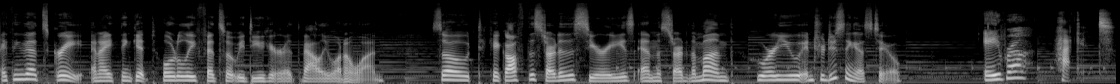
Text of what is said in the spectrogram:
I think that's great, and I think it totally fits what we do here at Valley 101. So, to kick off the start of the series and the start of the month, who are you introducing us to? Aira Hackett.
